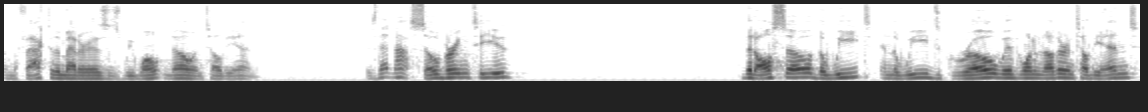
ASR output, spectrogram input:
And the fact of the matter is, is we won't know until the end. Is that not sobering to you? That also the wheat and the weeds grow with one another until the end,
